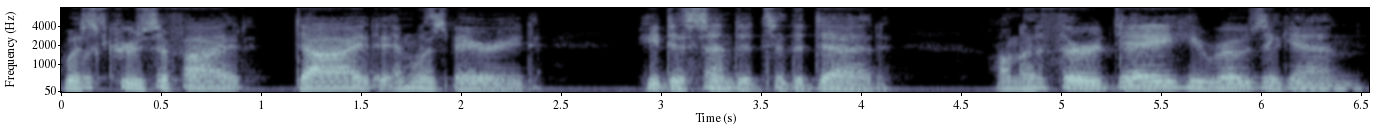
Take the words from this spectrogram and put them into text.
was crucified, died, and was buried. He descended to the dead. On the third day he rose again.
